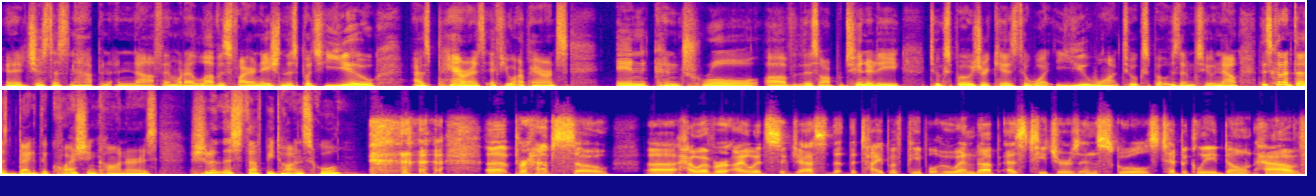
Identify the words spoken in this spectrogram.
And it just doesn't happen enough. And what I love is Fire Nation. This puts you as parents, if you are parents, in control of this opportunity to expose your kids to what you want to expose them to. Now, this kind of does beg the question, Connors, shouldn't this stuff be taught in school? uh, perhaps so. Uh, however, I would suggest that the type of people who end up as teachers in schools typically don't have,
